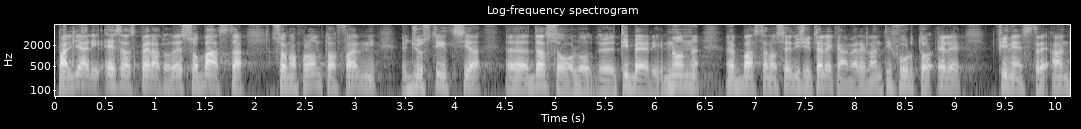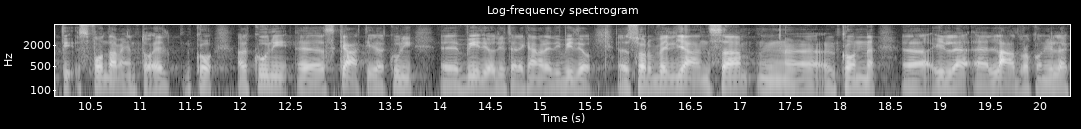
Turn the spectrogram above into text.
Pagliari esasperato, adesso basta, sono pronto a farmi giustizia eh, da solo, eh, Tiberi, non eh, bastano 16 telecamere, l'antifurto e le finestre anti-sfondamento. Ecco alcuni eh, scatti, alcuni video di telecamere di videosorveglianza mh, mm, eh, con eh, il eh, ladro, con il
